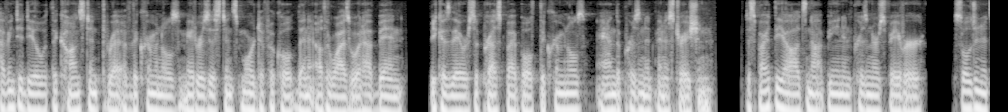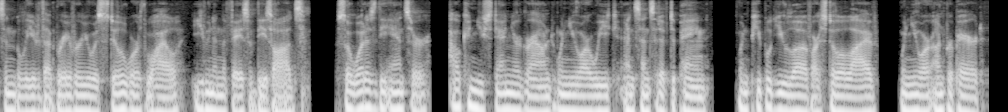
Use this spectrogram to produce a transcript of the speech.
Having to deal with the constant threat of the criminals made resistance more difficult than it otherwise would have been, because they were suppressed by both the criminals and the prison administration. Despite the odds not being in prisoners' favor, Solzhenitsyn believed that bravery was still worthwhile even in the face of these odds. So, what is the answer? How can you stand your ground when you are weak and sensitive to pain? When people you love are still alive, when you are unprepared,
